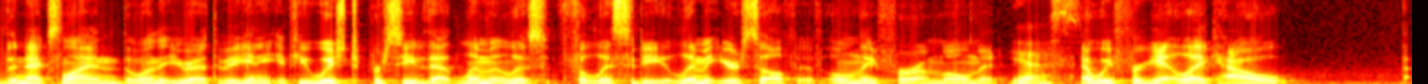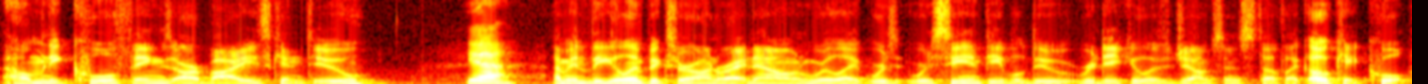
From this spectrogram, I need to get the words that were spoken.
The next line, the one that you read at the beginning, if you wish to perceive that limitless felicity, limit yourself if only for a moment. Yes. And we forget like how how many cool things our bodies can do. Yeah. I mean, the Olympics are on right now, and we're like, we're, we're seeing people do ridiculous jumps and stuff. Like, okay, cool.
